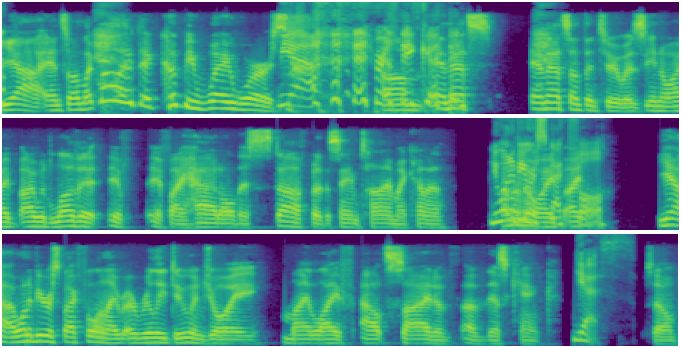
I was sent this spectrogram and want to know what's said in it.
yeah. And so I'm like, well, it, it could be way worse. Yeah, it really um, could. And that's and that's something too. Is you know, I I would love it if if I had all this stuff, but at the same time, I kind of you want to be know, respectful. I, I, yeah, I want to be respectful, and I, I really do enjoy my life outside of of this kink. Yes. So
